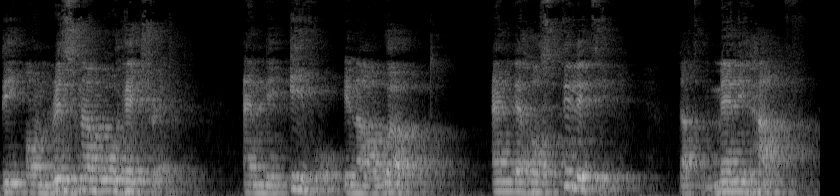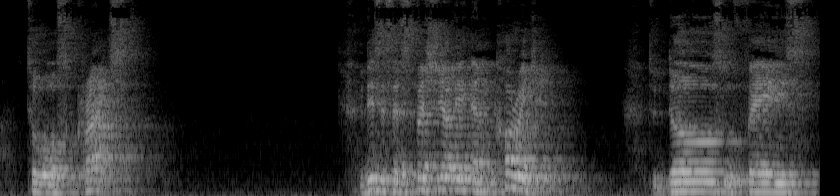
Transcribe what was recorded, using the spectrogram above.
the unreasonable hatred and the evil in our world and the hostility that many have towards Christ. This is especially encouraging to those who face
